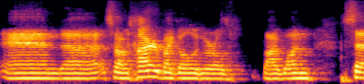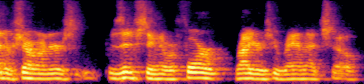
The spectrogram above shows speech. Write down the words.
and uh, so I was hired by Golden Girls by one set of showrunners. It was interesting. There were four writers who ran that show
